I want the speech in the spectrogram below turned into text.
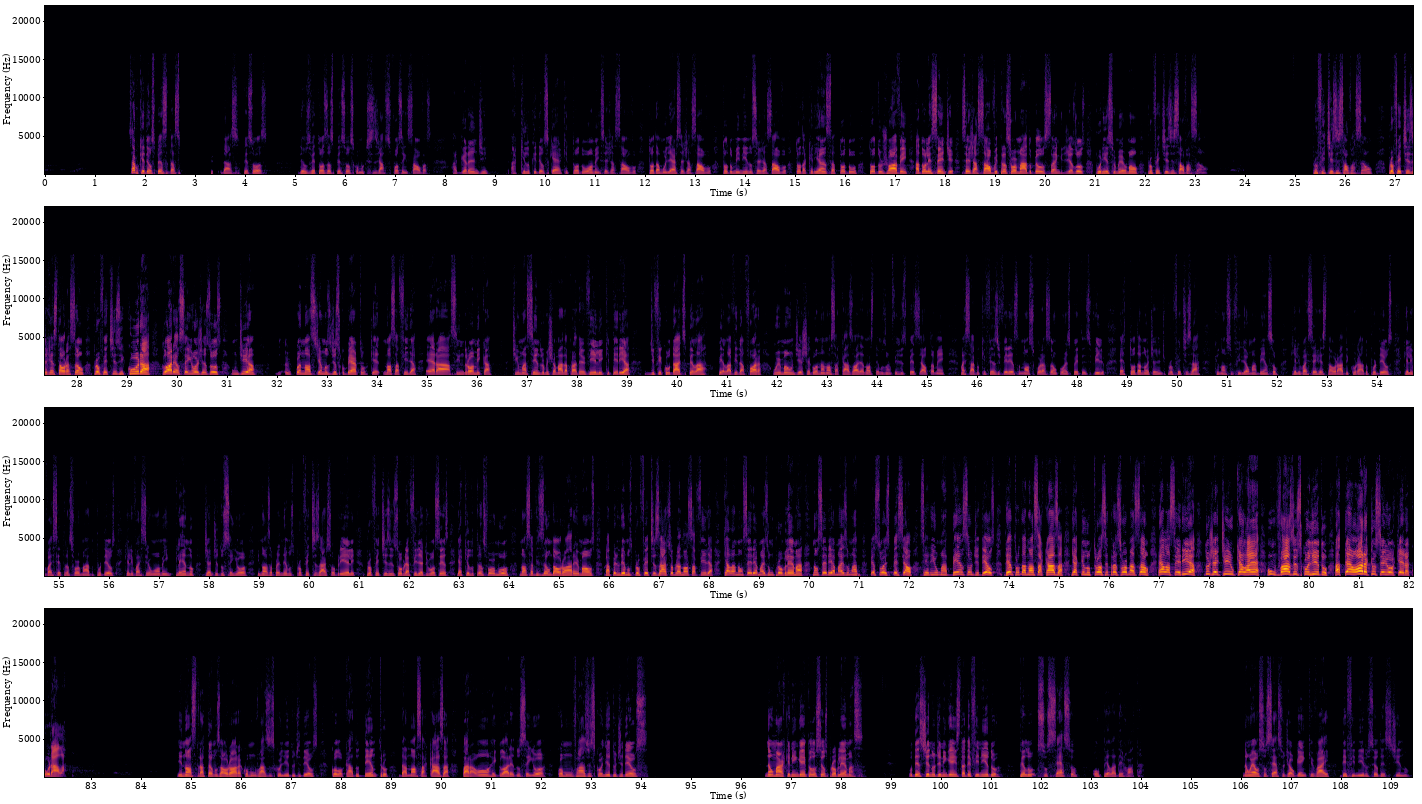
Sabe o que Deus pensa das, das pessoas? Deus vê todas as pessoas como se já fossem salvas. A grande aquilo que Deus quer, que todo homem seja salvo, toda mulher seja salvo, todo menino seja salvo, toda criança, todo, todo jovem, adolescente seja salvo e transformado pelo sangue de Jesus. Por isso, meu irmão, profetize salvação. Profetize salvação, profetize restauração, profetize cura. Glória ao Senhor Jesus. Um dia quando nós tínhamos descoberto que nossa filha era sindrômica, tinha uma síndrome chamada Prader-Willi, que teria dificuldades pela pela vida fora. Um irmão um dia chegou na nossa casa: Olha, nós temos um filho especial também. Mas sabe o que fez diferença no nosso coração com respeito a esse filho? É toda noite a gente profetizar que o nosso filho é uma bênção, que ele vai ser restaurado e curado por Deus, que ele vai ser transformado por Deus, que ele vai ser um homem pleno diante do Senhor. E nós aprendemos a profetizar sobre ele. Profetizem sobre a filha de vocês. E aquilo transformou nossa visão da aurora, irmãos. Aprendemos a profetizar sobre a nossa filha, que ela não seria mais um problema, não seria mais mais uma pessoa especial, seria uma bênção de Deus dentro da nossa casa, e aquilo trouxe transformação. Ela seria do jeitinho que ela é, um vaso escolhido, até a hora que o Senhor queira curá-la. E nós tratamos a Aurora como um vaso escolhido de Deus, colocado dentro da nossa casa para a honra e glória do Senhor, como um vaso escolhido de Deus. Não marque ninguém pelos seus problemas. O destino de ninguém está definido pelo sucesso ou pela derrota. Não é o sucesso de alguém que vai definir o seu destino,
